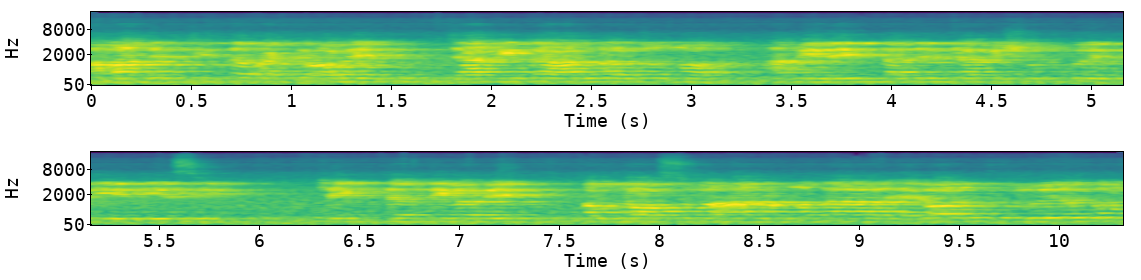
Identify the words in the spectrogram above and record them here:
আমাদের চিন্তা রাখতে হবে যে আমি আল্লাহর জন্য আমি ঋণ তাদেরকে আমি শোধ করে দিয়ে দিয়েছি। ঠিক তেমনি ভাবে আল্লাহ সুবহানাহু ওয়া তাআলার ইবাদতগুলো এরকম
